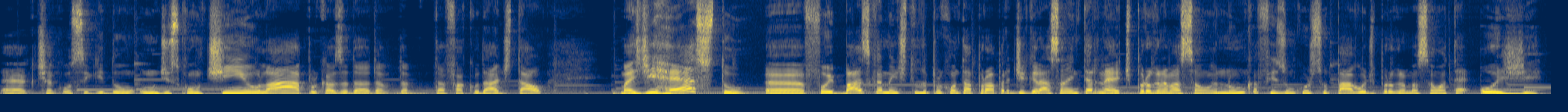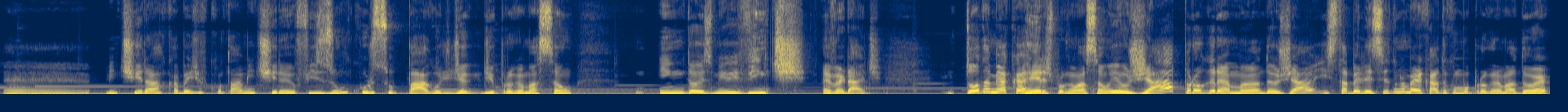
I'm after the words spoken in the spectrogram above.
é, tinha conseguido um, um, descontinho lá por causa da, da, da faculdade e tal. Mas de resto, uh, foi basicamente tudo por conta própria de graça na internet. Programação. Eu nunca fiz um curso pago de programação até hoje. É... Mentira, acabei de contar uma mentira. Eu fiz um curso pago de, de programação em 2020. É verdade. Em toda a minha carreira de programação, eu já programando, eu já estabelecido no mercado como programador,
